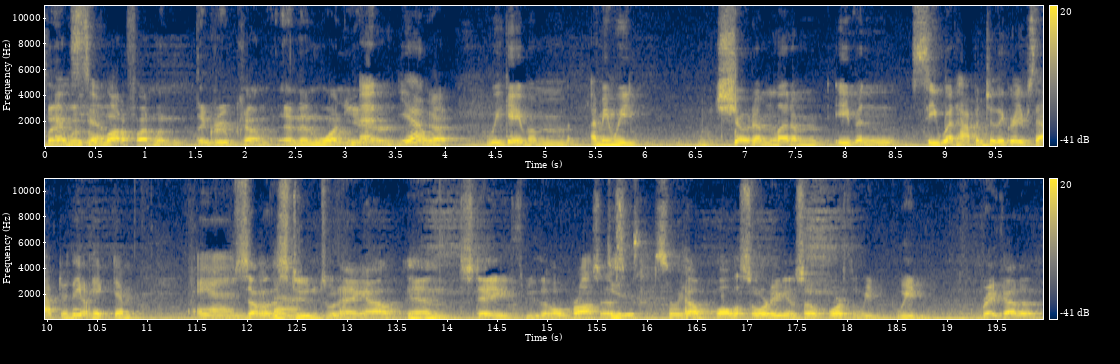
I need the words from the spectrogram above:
But it And was so- a lot of fun when the group come. And then one year. And yeah, we gave them, I mean, we showed them, let them even see what happened to the grapes after they Yeah. picked them. And Some of the uh, students would hang out and stay through the whole process. Do the sorting. Help all the sorting and so forth, and we'd, we'd break out a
